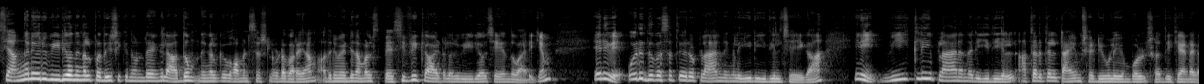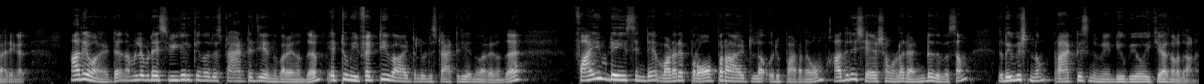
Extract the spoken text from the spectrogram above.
സി അങ്ങനെ ഒരു വീഡിയോ നിങ്ങൾ പ്രതീക്ഷിക്കുന്നുണ്ടെങ്കിൽ അതും നിങ്ങൾക്ക് കോമന്റ് സെക്ഷനിലൂടെ പറയാം. അതിനുവേണ്ടി നമ്മൾ സ്പെസിഫിക് ആയിട്ടുള്ള ഒരു വീഡിയോ ചെയ്യുന്നതായിരിക്കും. എനിവേ ഒരു ദിവസത്തെ ഒരു പ്ലാൻ നിങ്ങൾ ഈ രീതിയിൽ ചെയ്യുക. ഇനി വീക്ക്ലി പ്ലാൻ എന്ന രീതിയിൽ അത്തരത്തിൽ ടൈം ഷെഡ്യൂൾ ചെയ്യുമ്പോൾ ശ്രദ്ധിക്കേണ്ട കാര്യങ്ങൾ. ആദ്യമായിട്ട് നമ്മളിവിടെ സ്വീകരിക്കുന്ന ഒരു സ്ട്രാറ്റജി എന്ന് പറയുന്നത് ഏറ്റവും ഇഫക്റ്റീവ് ആയിട്ടുള്ള ഒരു സ്ട്രാറ്റജി എന്ന് പറയുന്നത് ഫൈവ് ഡേയ്സിന്റെ വളരെ പ്രോപ്പർ ആയിട്ടുള്ള ഒരു പഠനവും അതിനുശേഷമുള്ള രണ്ട് ദിവസം റിവിഷനും പ്രാക്ടീസിനും വേണ്ടി ഉപയോഗിക്കുക എന്നുള്ളതാണ്.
